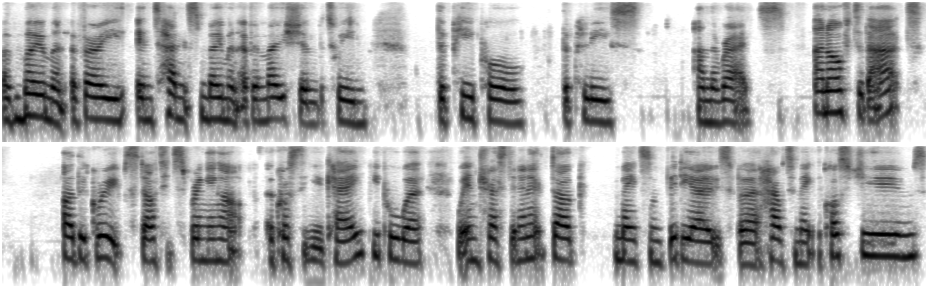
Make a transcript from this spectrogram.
a moment a very intense moment of emotion between the people the police and the reds. And after that other groups started springing up across the uk people were were interested in it. Doug made some videos for how to make the costumes,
